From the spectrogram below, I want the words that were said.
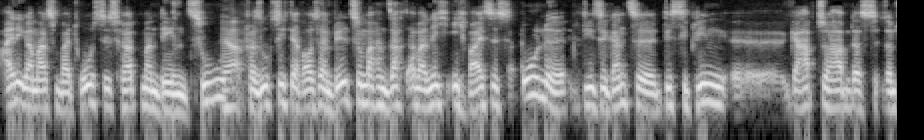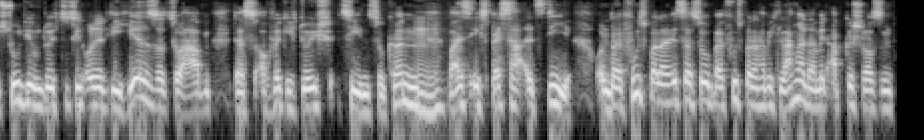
einigermaßen bei Trost ist, hört man denen zu, ja. versucht sich daraus ein Bild zu machen, sagt aber nicht, ich weiß es ohne diese ganze Disziplin. Äh, gehabt zu haben, das so ein Studium durchzuziehen oder die Hirse zu haben, das auch wirklich durchziehen zu können, mhm. weiß ich es besser als die. Und bei Fußballern ist das so, bei Fußballern habe ich lange damit abgeschlossen,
